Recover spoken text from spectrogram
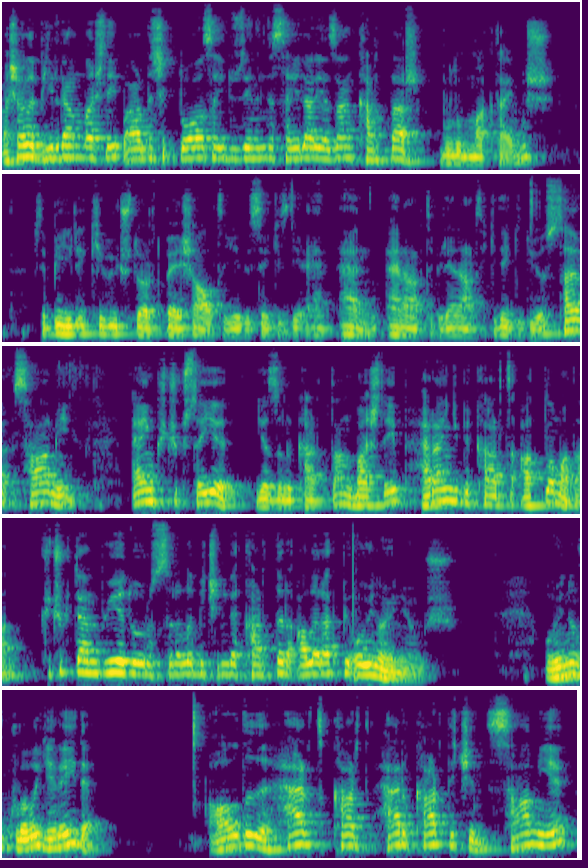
Aşağıda birden başlayıp ardışık doğal sayı düzeninde sayılar yazan kartlar bulunmaktaymış. İşte 1, 2, 3, 4, 5, 6, 7, 8 diye en, en, en artı 1, en artı 2 de gidiyor. Sa Sami en küçük sayı yazılı karttan başlayıp herhangi bir kartı atlamadan küçükten büyüğe doğru sıralı biçimde kartları alarak bir oyun oynuyormuş. Oyunun kuralı gereği de aldığı her kart her kart için Sami'ye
